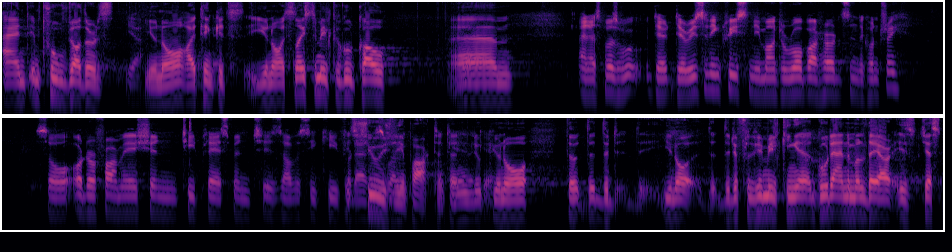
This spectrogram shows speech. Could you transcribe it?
and improved udders. Yeah. You know, I think Okay. it's, you know, it's nice to milk a good cow. Um, And I suppose there, there is an increase in the amount of robot herds in the country. So udder formation, teat placement is obviously key for It's that. as hugely well. important, Okay, and look, okay. you know, the, the, the, the you know the, the difference between milking a good animal there is just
